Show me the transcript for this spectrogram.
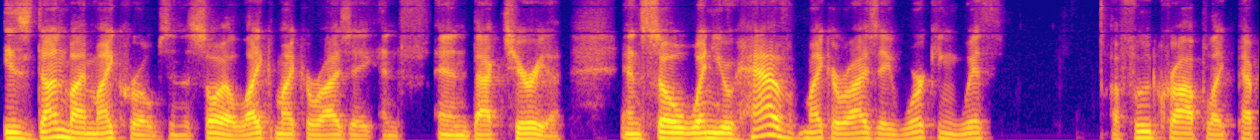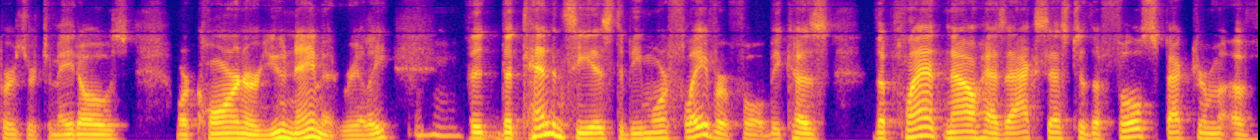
is done by microbes in the soil like mycorrhizae and and bacteria and so when you have mycorrhizae working with a food crop like peppers or tomatoes or corn or you name it really mm-hmm. the the tendency is to be more flavorful because the plant now has access to the full spectrum of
